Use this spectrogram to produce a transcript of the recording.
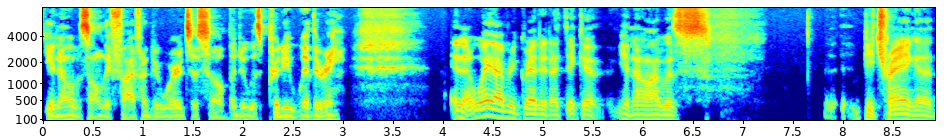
you know, it was only 500 words or so, but it was pretty withering. In a way, I regret it. I think, it, you know, I was betraying a,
